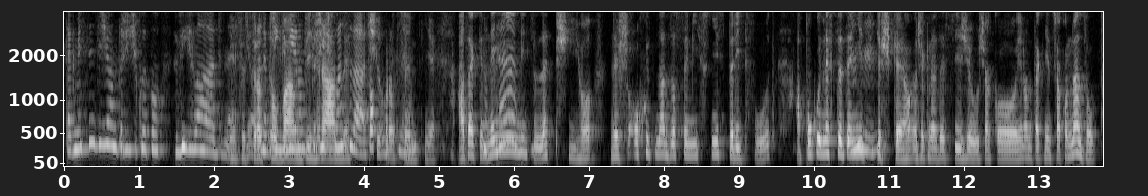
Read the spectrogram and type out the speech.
tak myslím si, že vám trošičku jako vyhládne. Se jo, nebo to vám vyhládne stoprocentně. A tak no není právě. nic lepšího, než ochutnat zase místní street food a pokud nechcete mm-hmm. nic mhm. těžkého a řeknete si, že už jako jenom tak něco jako na zob,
